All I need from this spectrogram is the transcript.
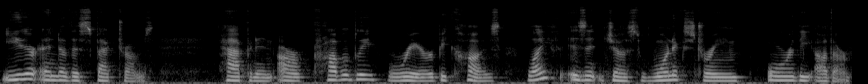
either end of the spectrums happening are probably rare because life isn't just one extreme or the other.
